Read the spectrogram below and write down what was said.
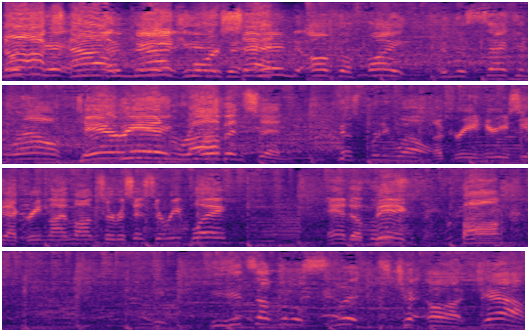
Knocks Look out and that Gage Morissette. the end of the fight in the second round. Darian Big- Robinson. Does pretty well. Agreed. Here you see that green line long service instant replay. And a big bonk. He, he hits that little slit che- uh, jab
